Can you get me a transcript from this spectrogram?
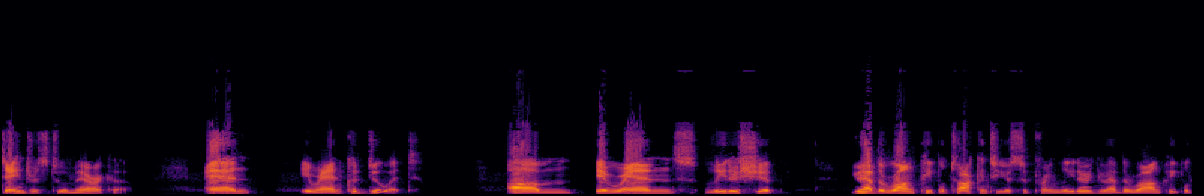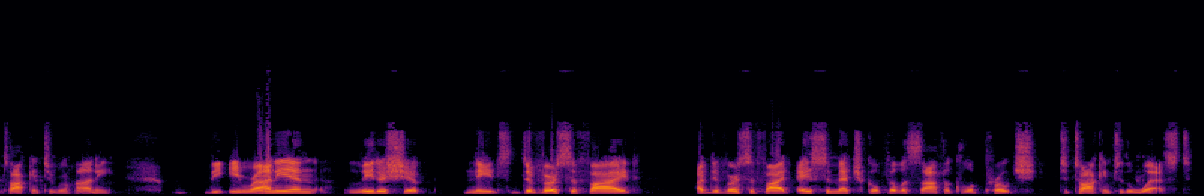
dangerous to America. And Iran could do it um, Iran's leadership, you have the wrong people talking to your supreme leader, you have the wrong people talking to Rouhani. The Iranian leadership needs diversified a diversified, asymmetrical philosophical approach to talking to the West.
